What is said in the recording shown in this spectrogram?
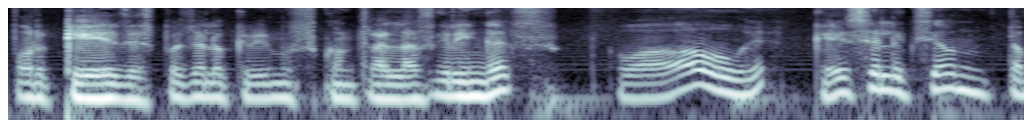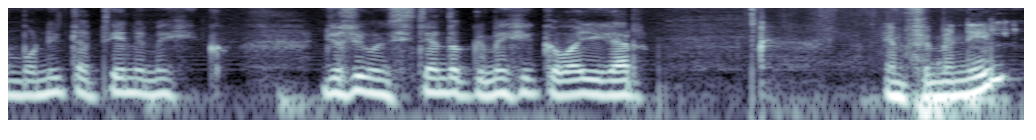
Porque después de lo que vimos contra las gringas, wow, ¿eh? qué selección tan bonita tiene México. Yo sigo insistiendo que México va a llegar en femenil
